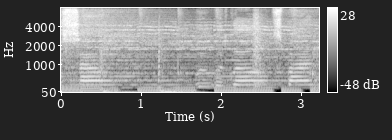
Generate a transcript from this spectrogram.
soul, we would grow spine.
